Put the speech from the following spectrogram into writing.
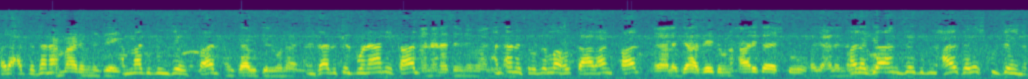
قال حدثنا حماد بن زيد. حماد بن زيد قال عن ثابت البناني. عن ثابت البناني قال عن أنس بن مالك. عن أنس رضي الله تعالى عنه قال قال جاء زيد بن حارثة يشكو فجعل النبي قال جاء زيد بن حارثة يشكو زينب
